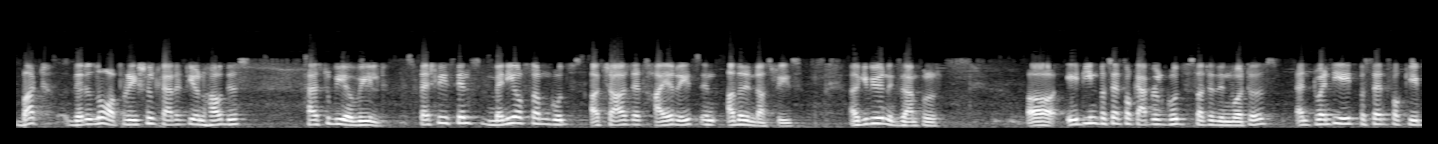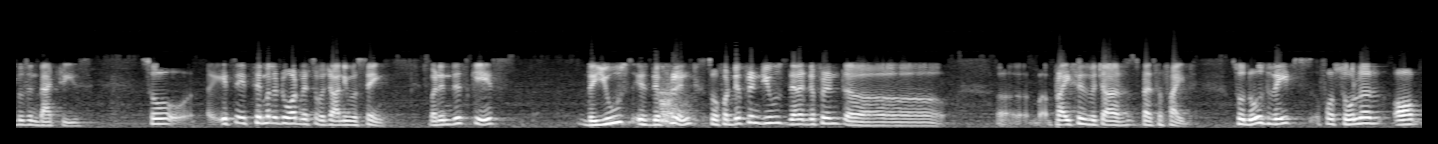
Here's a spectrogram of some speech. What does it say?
but there is no operational clarity on how this has to be availed, especially since many of some goods are charged at higher rates in other industries. I'll give you an example. Uh, 18% for capital goods such as inverters and 28% for cables and batteries. So it's, it's similar to what Mr. Vachani was saying. But in this case, the use is different. So for different use, there are different uh, uh, prices which are specified. So those rates for solar or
